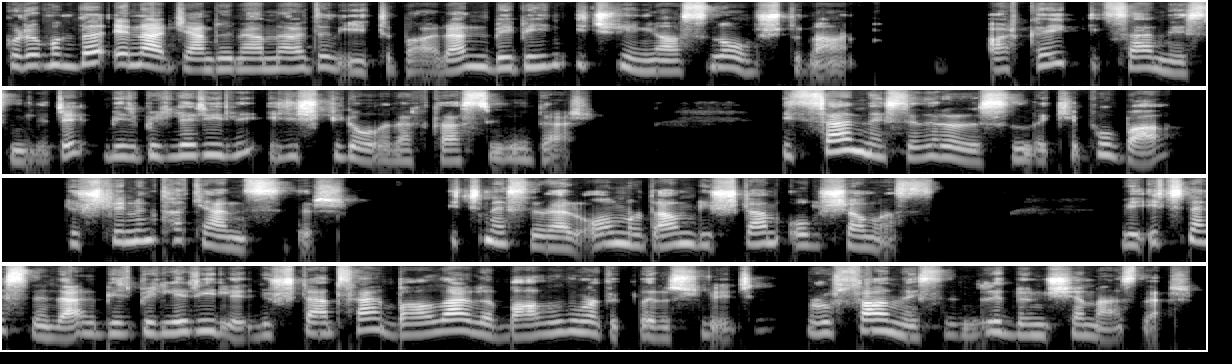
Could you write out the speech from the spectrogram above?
kuramında en erken dönemlerden itibaren bebeğin iç dünyasını oluşturan arkaik içsel nesneleri birbirleriyle ilişkili olarak tasvir eder. İçsel nesneler arasındaki bu bağ, düşlemin ta kendisidir. İç nesneler olmadan düşlem oluşamaz. Ve iç nesneler birbirleriyle düşlemsel bağlarla bağlanmadıkları sürece ruhsal nesnelere dönüşemezler.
